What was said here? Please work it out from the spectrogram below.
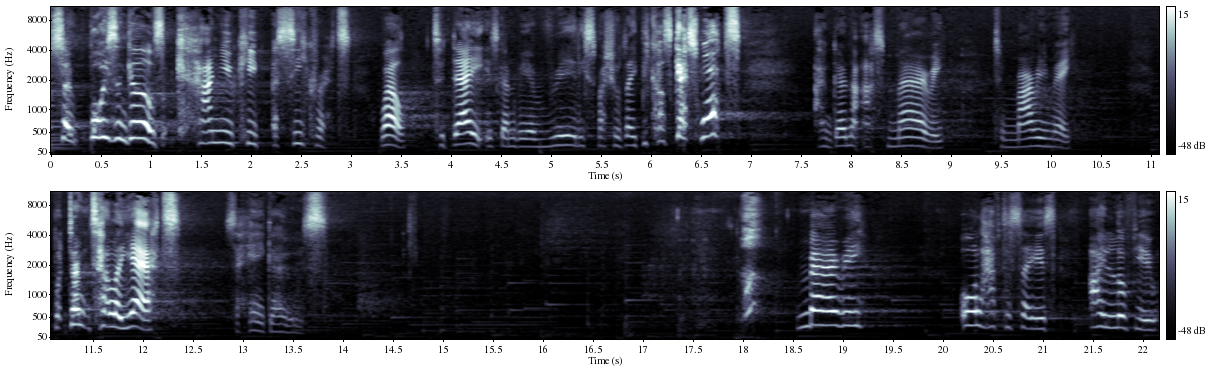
So, boys and girls, can you keep a secret? Well, today is going to be a really special day because guess what? I'm going to ask Mary to marry me. But don't tell her yet. So here goes. Mary, all I have to say is, I love you.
